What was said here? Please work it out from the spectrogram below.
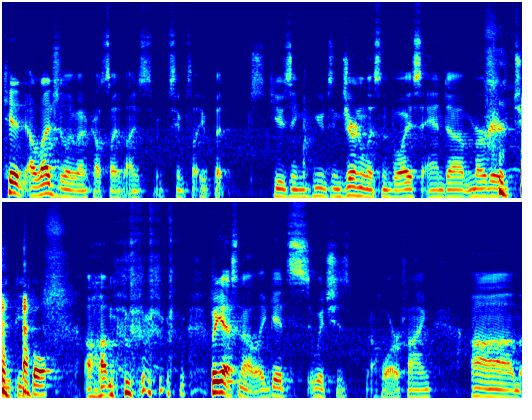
kid allegedly went across state lines. Seems like, but using using journalist voice and uh, murdered two people. um, but yes, no, like it's which is horrifying. Um,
